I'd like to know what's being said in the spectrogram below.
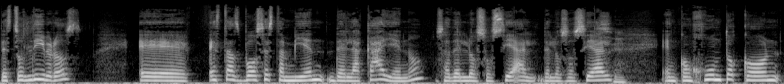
de estos libros, eh, estas voces también de la calle, ¿no? O sea, de lo social, de lo social Sí. en conjunto con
